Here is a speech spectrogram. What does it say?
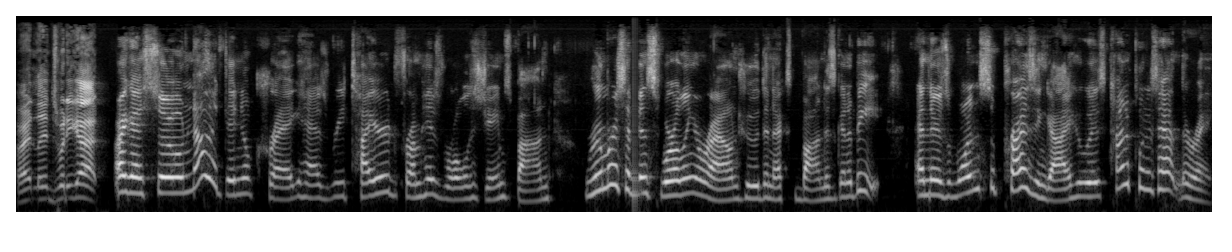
All right, Lids, what do you got? All right, guys. So now that Daniel Craig has retired from his role as James Bond, rumors have been swirling around who the next Bond is going to be. And there's one surprising guy who has kind of put his hat in the ring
